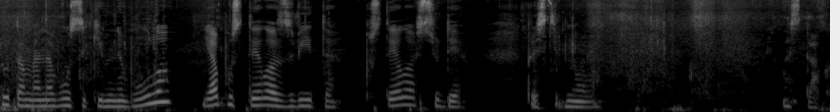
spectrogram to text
Тут у мене вусиків не було, я пустила звідти, пустила сюди, пристібнула. Ось так.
